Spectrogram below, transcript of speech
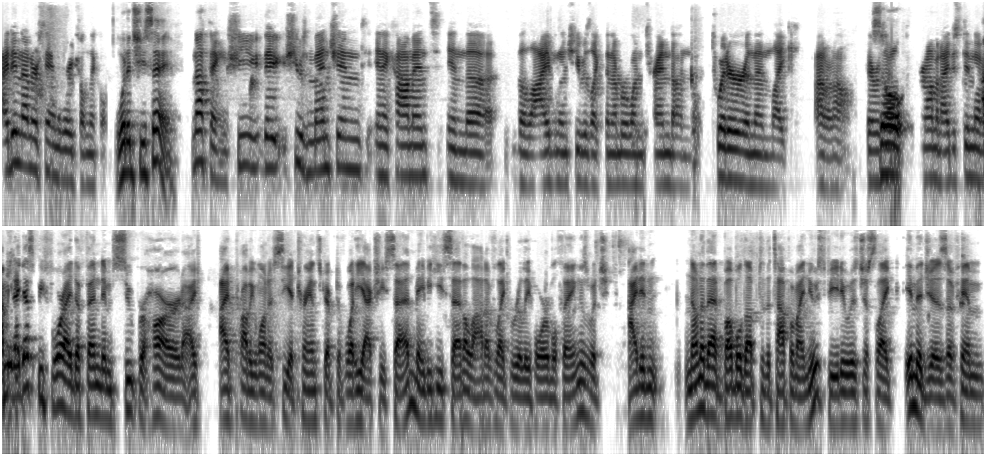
I didn't understand Rachel Nichols. What did she say? Nothing. She they she was mentioned in a comment in the the live, and then she was like the number one trend on Twitter, and then like I don't know. There was so, all drama, and I just didn't. Understand. I mean, I guess before I defend him super hard, I I'd probably want to see a transcript of what he actually said. Maybe he said a lot of like really horrible things, which I didn't. None of that bubbled up to the top of my news feed. It was just like images of him,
